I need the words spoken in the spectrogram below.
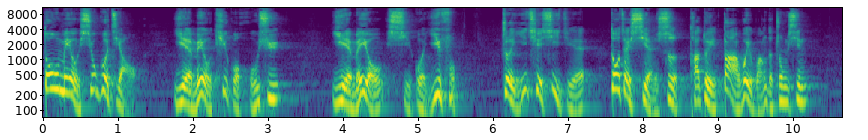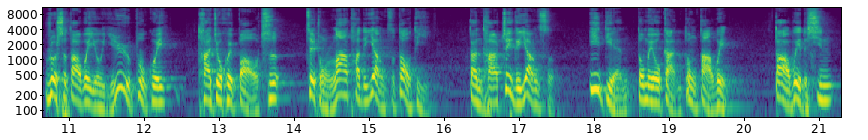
都没有修过脚，也没有剃过胡须，也没有洗过衣服。这一切细节都在显示他对大卫王的忠心。若是大卫有一日不归，他就会保持。这种邋遢的样子到底，但他这个样子一点都没有感动大卫。大卫的心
